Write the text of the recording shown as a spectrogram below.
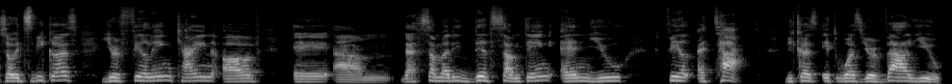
So it's because you're feeling kind of a um that somebody did something and you feel attacked because it was your value,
